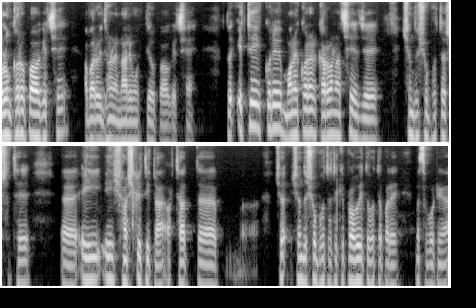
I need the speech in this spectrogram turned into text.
অলংকারও পাওয়া গেছে, আবার ওই ধরনের নারী মূর্তিও পাওয়া গেছে। তো এতে করে মনে করার কারণ আছে যে সিন্ধু সভ্যতার সাথে এই এই সংস্কৃতিটা, অর্থাৎ সিন্ধু সভ্যতা থেকে প্রভাবিত হতে পারে, মেসোপটেমিয়া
